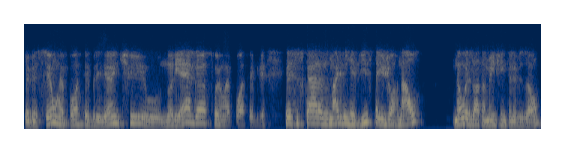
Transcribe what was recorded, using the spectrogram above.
PVC é um repórter brilhante. O Noriega foi um repórter brilhante. Esses caras mais em revista e jornal, não exatamente em televisão,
